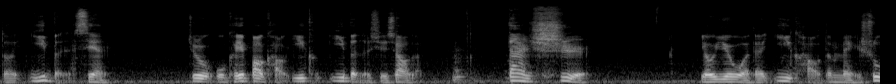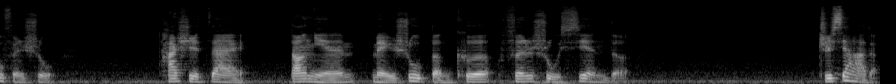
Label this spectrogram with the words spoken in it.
的一本线，就是我可以报考一一本的学校的。但是由于我的艺考的美术分数，它是在当年美术本科分数线的之下的，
